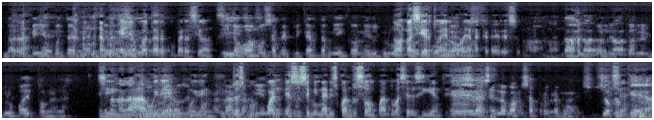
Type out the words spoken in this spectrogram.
Una pequeña cuota de recuperación. Una pequeña cuota de recuperación. y lo vamos a replicar también con el grupo. No, no es cierto, ¿eh? no vayan a creer eso. No, no, no, con, el, con, el, grupo de Tonalá. Sí. Tonalá Ah, muy bien, muy bien. Tonalá Entonces, ¿cuán- ¿esos seminarios cuándo son? ¿Cuándo va a ser el siguiente? Eh, Está- lo vamos a programar eso. Yo Sí, creo sí. que a,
